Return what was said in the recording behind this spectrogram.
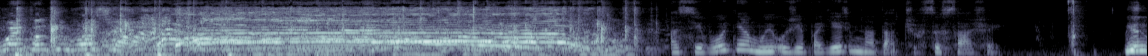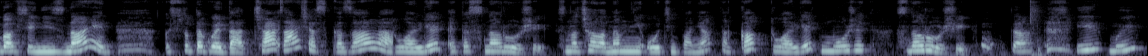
Welcome to Russia! А сегодня мы уже поедем на дачу с Сашей. Он вообще не знает, что такое дача. Саша сказала, туалет это снаружи. Сначала нам не очень понятно, как туалет может снаружи. Да. И мы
